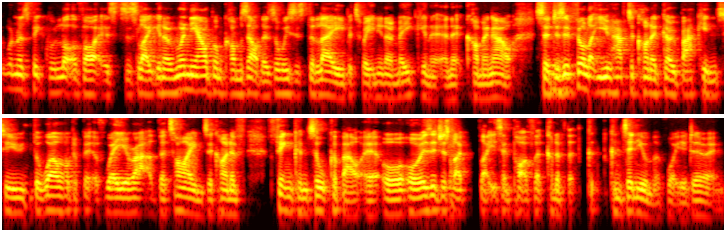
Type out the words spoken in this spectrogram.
when i speak with a lot of artists it's like you know when the album comes out there's always this delay between you know making it and it coming out so mm. does it feel like you have to kind of go back into the world a bit of where you're at at the time to kind of think and talk about it or or is it just like like you said part of the kind of the continuum of what you're doing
